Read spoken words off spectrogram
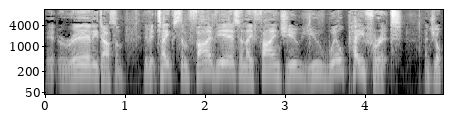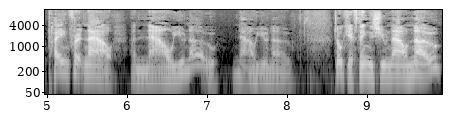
It really doesn't. If it takes them five years and they find you, you will pay for it. And you're paying for it now. And now you know. Now you know. Talking of things you now know,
